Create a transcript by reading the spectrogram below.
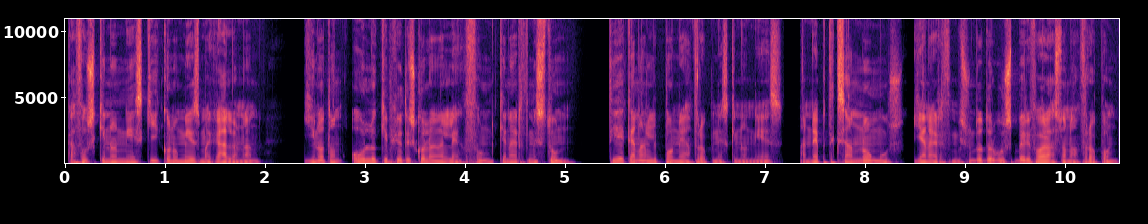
καθώς οι κοινωνίες και οι οικονομίες μεγάλωναν, γινόταν όλο και πιο δύσκολο να ελεγχθούν και να ρυθμιστούν. Τι έκαναν λοιπόν οι ανθρώπινες κοινωνίες, ανέπτυξαν νόμους για να ρυθμίσουν τον τρόπο συμπεριφοράς των ανθρώπων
